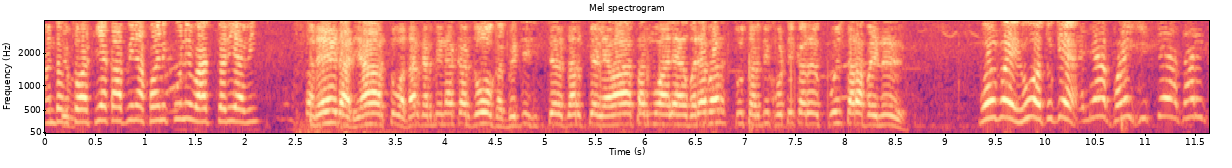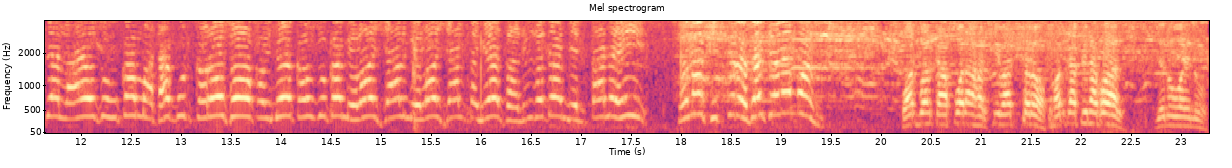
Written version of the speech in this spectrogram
અને તો ટોટિયા કાપી નાખવાની કોની વાત કરી આવી? અરે દાઢિયા તું વધારે ગરમી ના કરજો. ગભીરથી સિત્તેર હજાર રૂપિયા લેવા તાર મુ આલ્યા બરાબર? તું ચરબી ખોટી કરે પૂછ તારા ભાઈને. બોલ ભાઈ હું હતું કે? અલ્યા ભાઈ સિત્તેર હજાર રૂપિયા લાયો છું. હું કા માથાકૂટ કરો છો? કોઈને કહું છું કે મેળો શાલ મેળો શાલ. તમે ચાલ્યું છો ત્યાં મેલતા નહીં. એના સિત્તેર હજાર છે ને પણ? ફોન બોલ કાપો ના હરકી વાત કરો. ફોન કાપી ના બોલ જેનું હોયનું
